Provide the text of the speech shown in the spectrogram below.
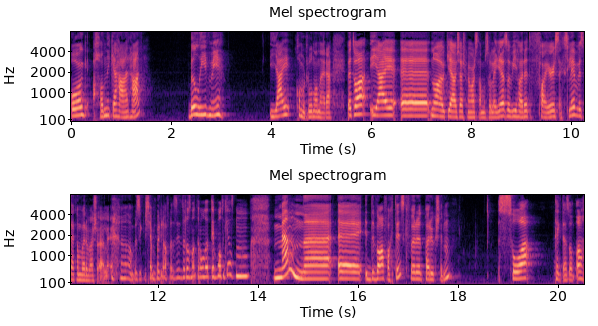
og han ikke er her her, believe me, jeg kommer til å onanere. Vet du hva? Jeg, eh, nå har jo ikke jeg og kjæresten min vært sammen så lenge, så vi har et fire sexliv, hvis jeg kan bare være så ærlig. Han blir sikkert kjempeglad for at jeg sitter og snakker om dette i podcasten. Men eh, eh, det var faktisk for et par uker siden, så tenkte jeg sånn, Å,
